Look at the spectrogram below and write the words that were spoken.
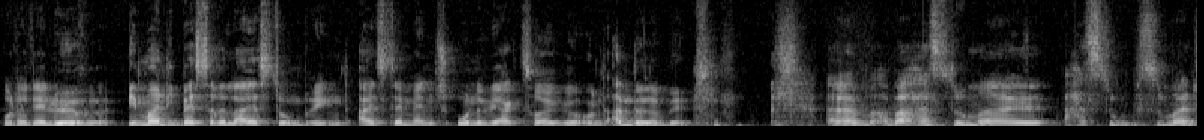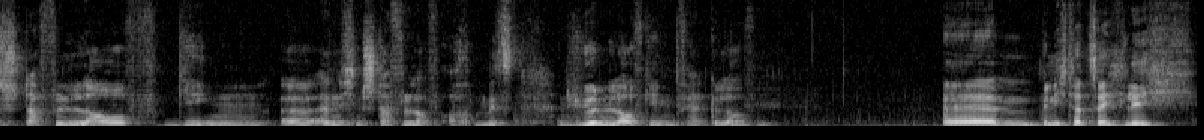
oder der Löwe immer die bessere Leistung bringt als der Mensch ohne Werkzeuge und andere Menschen. Ähm, aber hast du mal, hast du, bist du mal einen Staffellauf gegen, äh, also nicht einen Staffellauf, ach Mist, einen Hürdenlauf gegen ein Pferd gelaufen? Ähm, bin ich tatsächlich,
